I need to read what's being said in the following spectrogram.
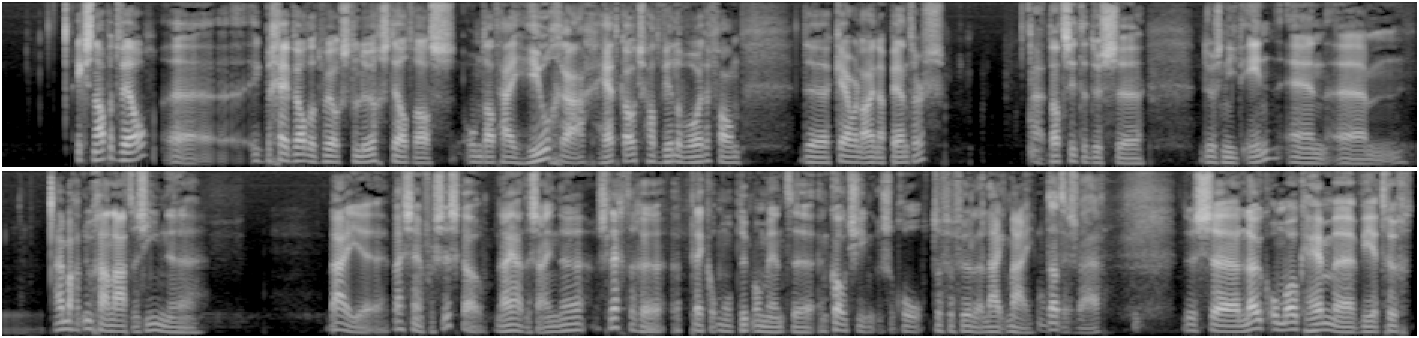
ik snap het wel. Ik begreep wel dat Wilkes teleurgesteld was. Omdat hij heel graag headcoach had willen worden van de Carolina Panthers. Nou, dat zit er dus, dus niet in. En ehm, hij mag het nu gaan laten zien eh, bij, eh, bij San Francisco. Nou ja, er zijn eh, slechtere plekken om op dit moment een coachingsrol te vervullen, lijkt mij. Dat is waar. Dus leuk om ook hem weer terug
